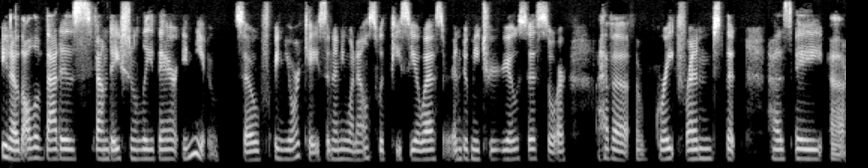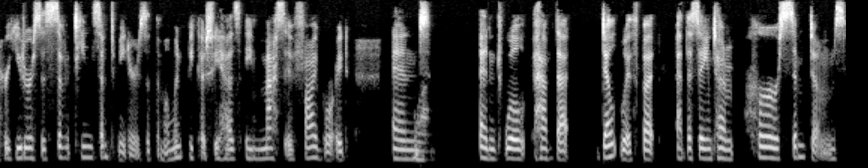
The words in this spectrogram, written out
you know all of that is foundationally there in you so in your case and anyone else with pcos or endometriosis or i have a, a great friend that has a uh, her uterus is 17 centimeters at the moment because she has a massive fibroid and wow. and will have that dealt with but at the same time her symptoms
